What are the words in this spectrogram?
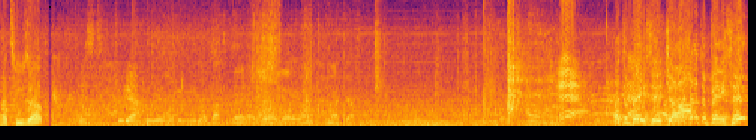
That's who's up. Just Two down. about to bat out the ball around. Come on, Josh. Yeah! That's a base hit, Josh. That's a base hit.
